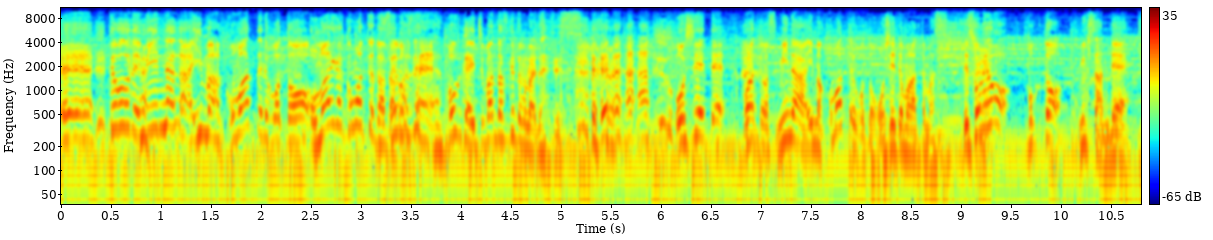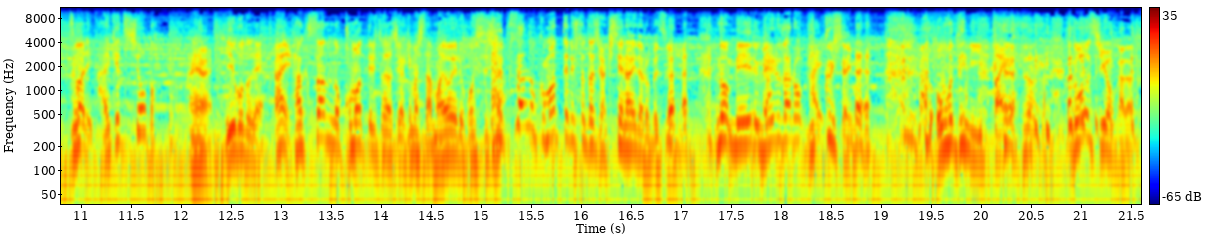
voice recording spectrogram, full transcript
えー、ってことでみんなが今困ってることをお前が困ってたすいません。僕が一番助けてもらいたいです。教えてもらってます。みんなが今困ってることを教えてもらってます。でそれを僕とミキさんでズバリ解決しようと。はいはい。いうことで、はい。たくさんの困ってる人たちが来ました。迷える子羊たくさんの困ってる人たちは来てないだろ別に。のメールが。メールだろびっくりした今。表にいっぱい。どうしようかだって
